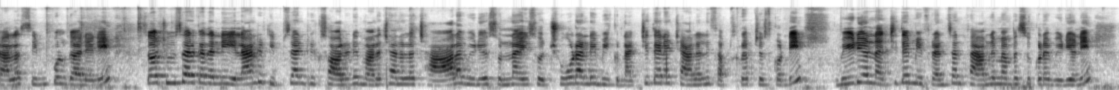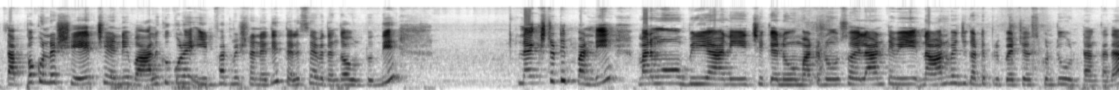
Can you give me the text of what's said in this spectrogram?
చాలా సింపుల్గానే సో చూసారు కదండి ఇలాంటి టిప్స్ అండ్ ట్రిక్స్ ఆల్రెడీ మన ఛానల్లో చాలా వీడియోస్ ఉన్నాయి. సో చూడండి మీకు నచ్చితేనే ఛానల్ని సబ్స్క్రైబ్ చేసుకోండి. వీడియో నచ్చితే మీ ఫ్రెండ్స్ అండ్ ఫ్యామిలీ మెంబర్స్ కూడా వీడియోని తప్పకుండా షేర్ చేయండి. వాళ్ళకు కూడా ఈ ఇన్ఫర్మేషన్ అనేది తెలిసే విధంగా ఉంటుంది. నెక్స్ట్ టిప్ అండి మనము బిర్యానీ చికెను మటను సో ఇలాంటివి నాన్ వెజ్ గట్టి ప్రిపేర్ చేసుకుంటూ ఉంటాం కదా.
